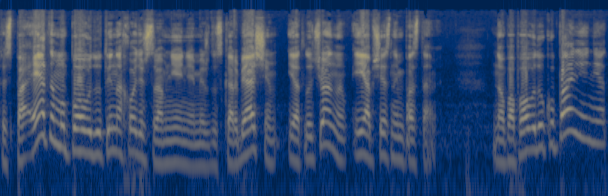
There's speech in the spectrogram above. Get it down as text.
То есть по этому поводу ты находишь сравнение между скорбящим и отлученным и общественными постами. Но по поводу купания нет.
